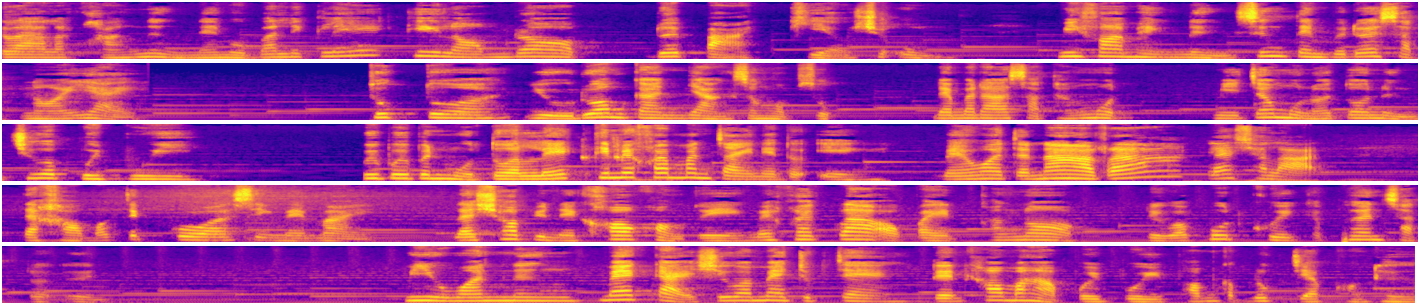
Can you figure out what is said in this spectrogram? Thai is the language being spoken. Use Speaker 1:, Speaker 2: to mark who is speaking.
Speaker 1: กลาละครั้งหนึ่งในหมู่บ้านเล็กๆ ที่ล้อมรอบด้วยป่าเขียวชอุ่ม มีฟาร์มแห่งหนึ่งซึ่งเต็มไปด้วยสัตว์น้อยใหญ่ ทุกตัวอยู่ร่วมกันอย่างสงบสุขในบรรดาสัตว์ทั้งหมด มีเจ้าหมูน้อยตัวหนึ่งชื่อว่าปุยปุย ปุยปุยเป็นหมูตัวเล็กที่ไม่ค่อยมั่นใจในตัวเอง แม้ว่าจะน่ารักและฉลาด แต่เขามักจะกลัวสิ่งใหม่ ๆ และชอบอยู่ในข้อของตัวเองไม่ค่อยกล้าออกไปข้างนอก หรือว่าพูดคุยกับเพื่อนสัตว์ตัวอื่น มีอยู่วันหนึ่งแม่ไก่ชื่อว่าแม่จุ๊บแจง เดินเข้ามาหาปุยปุยพร้อมกับลูกเจี๊ยบของเธอ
